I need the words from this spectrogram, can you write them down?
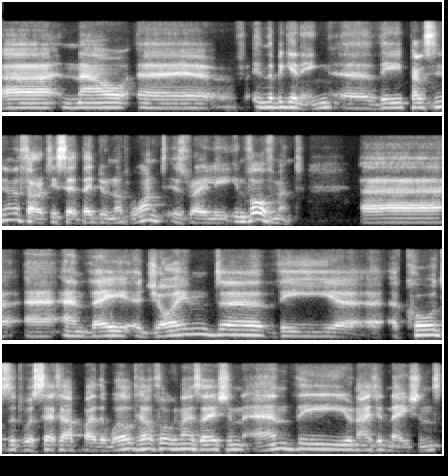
Uh, now, uh, in the beginning, uh, the Palestinian Authority said they do not want Israeli involvement. Uh, and they joined uh, the uh, accords that were set up by the World Health Organization and the United Nations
